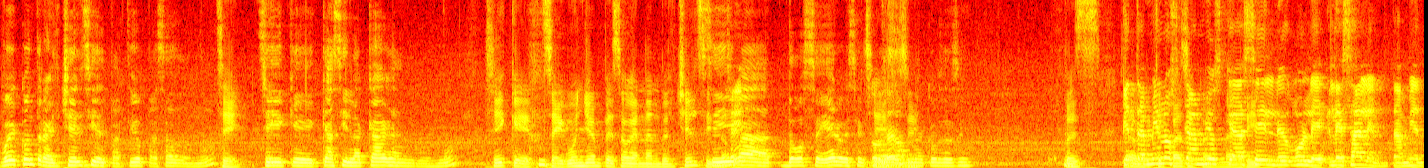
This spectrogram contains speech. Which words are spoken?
Fue contra el Chelsea el partido pasado, ¿no? Sí, Sí, que casi la cagan, güey, ¿no? sí, que según yo empezó ganando el Chelsea, Sí, ¿no? iba 2-0 ese Sí, juego, sí, una cosa así. Pues. Que a ver también los cambios que hace luego le, le salen también.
